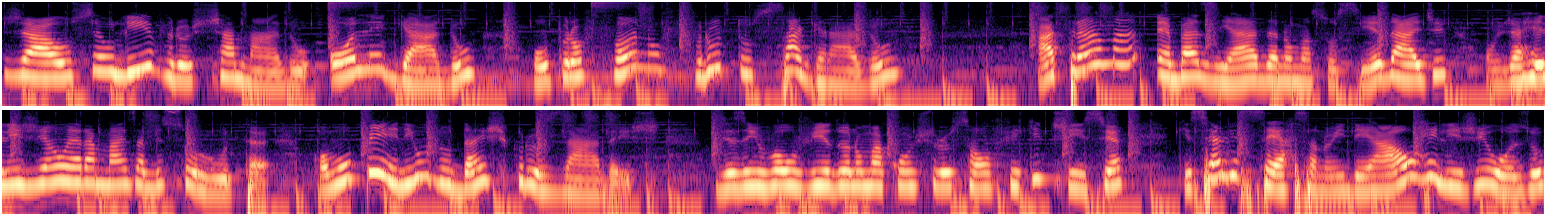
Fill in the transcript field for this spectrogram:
Já o seu livro chamado O Legado, o profano fruto sagrado, a trama é baseada numa sociedade onde a religião era mais absoluta, como o período das Cruzadas, desenvolvido numa construção fictícia que se alicerça no ideal religioso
